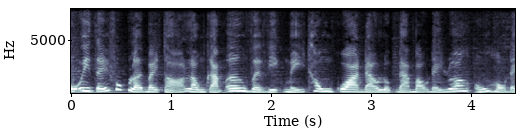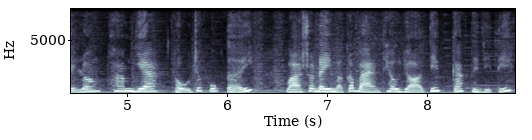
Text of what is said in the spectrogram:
Bộ Y tế Phúc Lợi bày tỏ lòng cảm ơn về việc Mỹ thông qua đạo luật đảm bảo Đài Loan ủng hộ Đài Loan tham gia tổ chức quốc tế. Và sau đây mời các bạn theo dõi tiếp các tin chi tiết.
